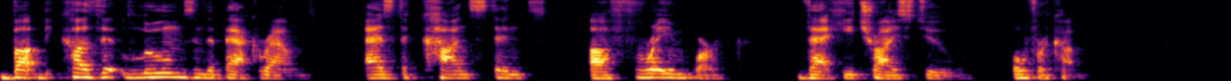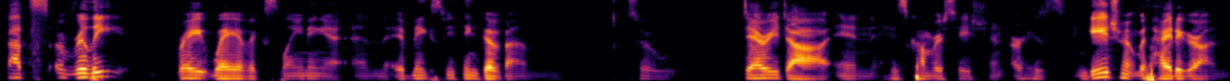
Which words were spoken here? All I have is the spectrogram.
but because it looms in the background as the constant uh, framework that he tries to overcome. That's a really great way of explaining it, and it makes me think of um, so Derrida in his conversation or his engagement with Heidegger on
